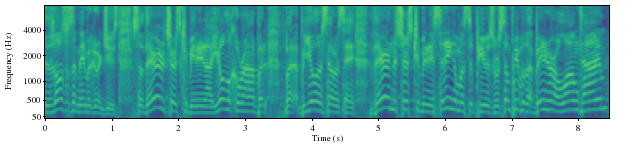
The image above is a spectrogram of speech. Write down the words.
So there's also some immigrant Jews. So they're in a church community now. You don't look around, but but but you'll understand what I'm saying. They're in the church community, sitting amongst the pews, where some people that have been here a long time,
